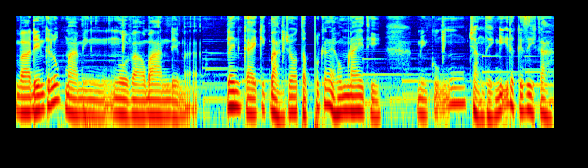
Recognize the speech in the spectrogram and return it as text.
Và đến cái lúc mà mình ngồi vào bàn để mà lên cái kịch bản cho tập podcast ngày hôm nay thì mình cũng chẳng thể nghĩ được cái gì cả.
